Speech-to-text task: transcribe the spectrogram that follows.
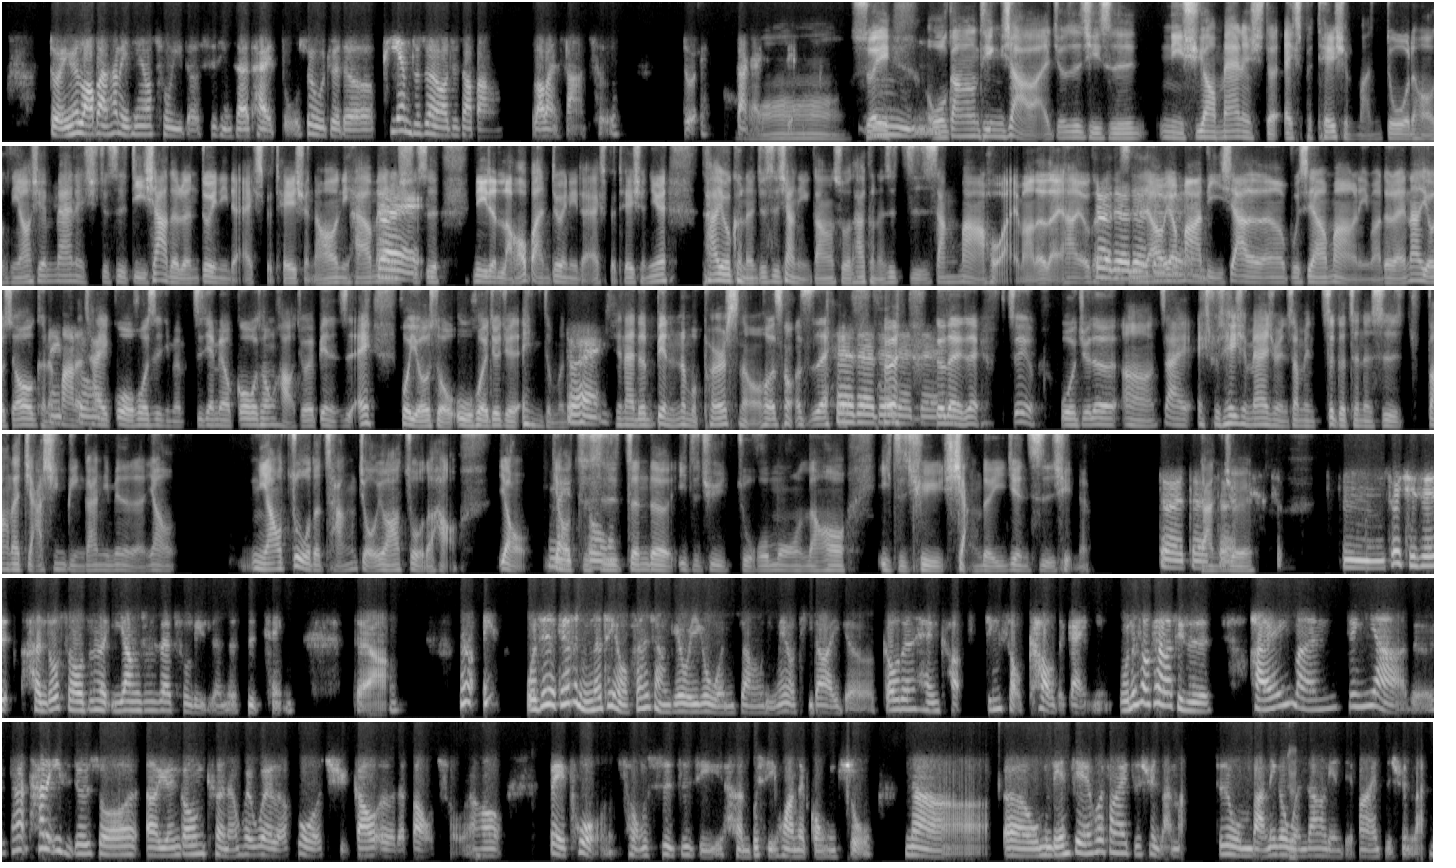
对，因为老板他每天要处理的事情实在太多，所以我觉得 PM 最重要就是要帮老板刹车，对。大概哦，所以我刚刚听下来，就是其实你需要 manage 的 expectation 蛮多的哈。你要先 manage 就是底下的人对你的 expectation，然后你还要 manage 就是你的老板对你的 expectation，因为他有可能就是像你刚刚说，他可能是指桑骂槐嘛，对不对？他有可能就是要要骂底下的人，而不是要骂你嘛，对不对？那有时候可能骂的太过，或是你们之间没有沟通好，就会变成是哎，会有所误会，就觉得哎，你怎么对现在都变得那么 personal 或什么之类的。对对对对对对对对，所以我觉得啊、呃，在 expectation management 上面，这个真的是放在夹心饼干里面的人要，你要做的长久，又要做得好，要要只是真的一直去琢磨，然后一直去想的一件事情呢。对，对对，感觉，嗯，所以其实很多时候真的一样，就是在处理人的事情。对啊，那哎。我记得 Kevin 你那天有分享给我一个文章，里面有提到一个 Golden Handcuff 金手铐的概念。我那时候看到其实还蛮惊讶的。他他的意思就是说，呃，员工可能会为了获取高额的报酬，然后被迫从事自己很不喜欢的工作。那呃，我们连接会放在资讯栏嘛，就是我们把那个文章的连接放在资讯栏。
